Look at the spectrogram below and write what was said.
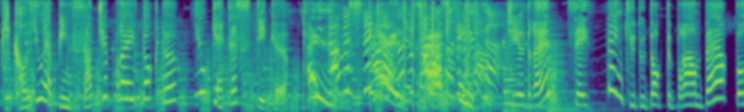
Because you have been such a brave doctor, you get a sticker. Oh! Have a sticker! Oh! Have a sticker! Children, say thank you to Dr. Brown Bear for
